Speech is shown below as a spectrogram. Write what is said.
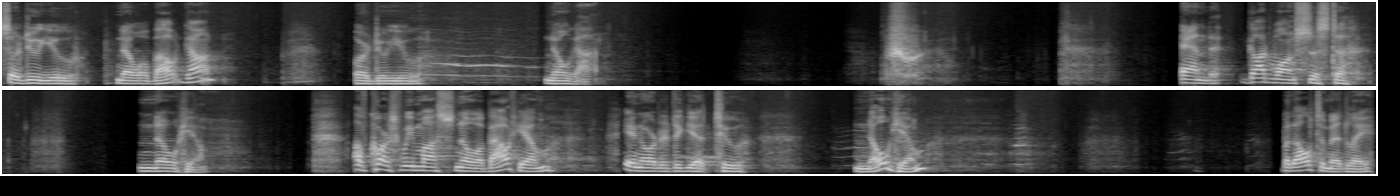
So, do you know about God? Or do you know God? And God wants us to know Him. Of course, we must know about Him in order to get to know Him. But ultimately,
